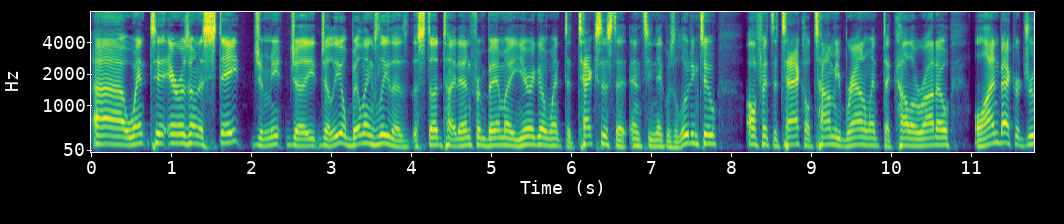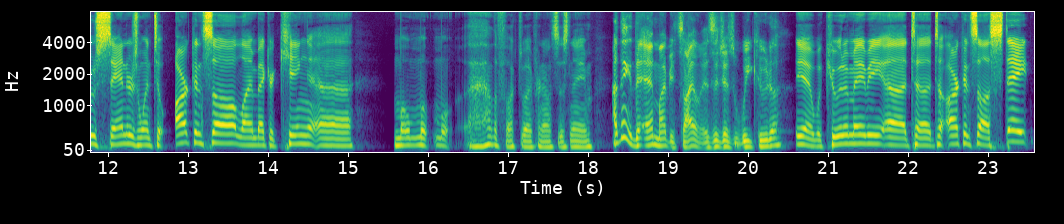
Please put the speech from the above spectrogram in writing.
uh, went to Arizona State. J- Jahleel Billingsley, the, the stud tight end from Bama a year ago, went to Texas that NC Nick was alluding to. Offensive tackle Tommy Brown went to Colorado. Linebacker Drew Sanders went to Arkansas. Linebacker King. Uh, Mo, Mo, Mo, how the fuck do I pronounce his name? I think the M might be silent. Is it just Wikuda? Yeah, Wikuda maybe uh, to to Arkansas State.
